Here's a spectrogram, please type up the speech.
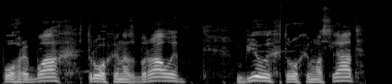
по грибах. Трохи назбирали білих, трохи маслят.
